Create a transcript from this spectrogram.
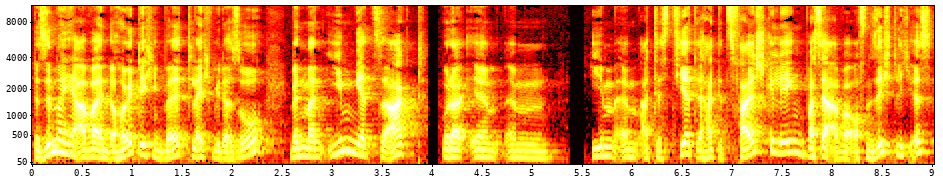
Da sind wir ja aber in der heutigen Welt gleich wieder so, wenn man ihm jetzt sagt, oder ähm, ähm, ihm ähm, attestiert, er hat jetzt falsch gelegen, was ja aber offensichtlich ist,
